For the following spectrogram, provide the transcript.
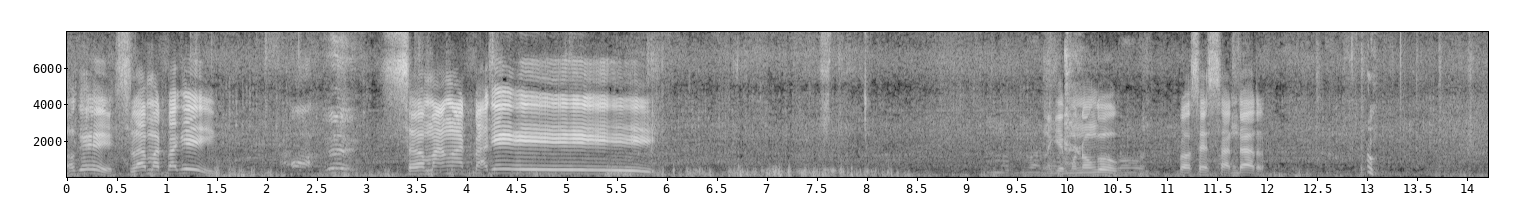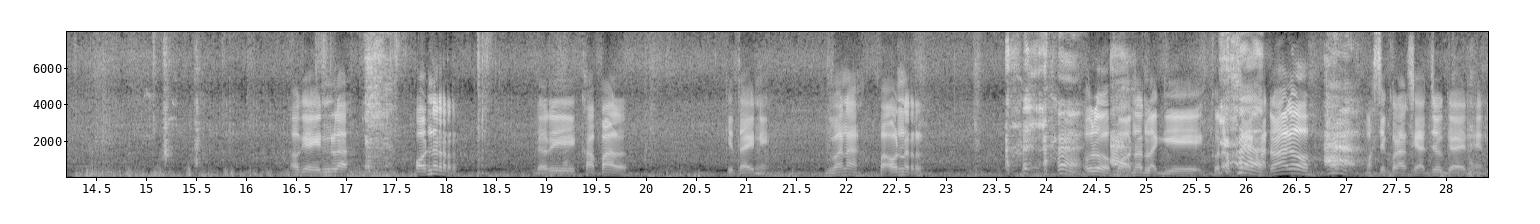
Oke, selamat pagi. Semangat pagi. Lagi menunggu proses sandar. Oke, inilah owner dari kapal kita ini. Gimana, Pak Owner? Udah, Pak Owner lagi kurang sehat. Aduh, masih kurang sehat juga ini.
